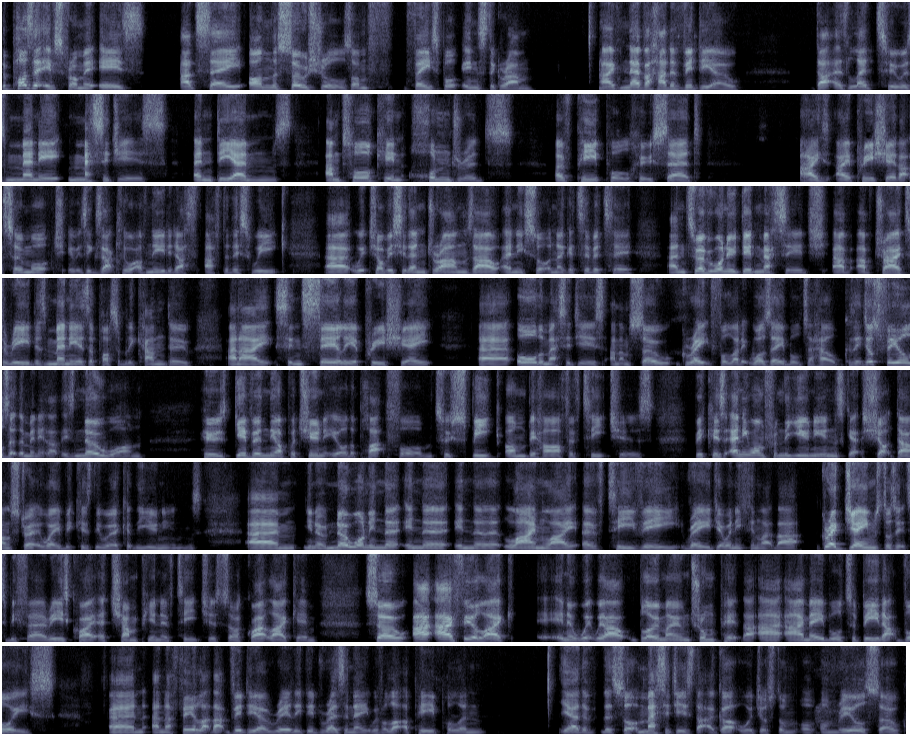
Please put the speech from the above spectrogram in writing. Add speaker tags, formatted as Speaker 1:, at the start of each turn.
Speaker 1: the positives from it is I'd say on the socials, on F- Facebook, Instagram, I've never had a video that has led to as many messages and DMs. I'm talking hundreds of people who said, I, I appreciate that so much. It was exactly what I've needed as, after this week, uh, which obviously then drowns out any sort of negativity. And to everyone who did message, I've, I've tried to read as many as I possibly can do. And I sincerely appreciate uh, all the messages. And I'm so grateful that it was able to help because it just feels at the minute that there's no one who's given the opportunity or the platform to speak on behalf of teachers because anyone from the unions gets shot down straight away because they work at the unions um you know no one in the in the in the limelight of tv radio anything like that. Greg james does it to be fair. He's quite a champion of teachers so i quite like him. So i i feel like in a without blowing my own trumpet that i i'm able to be that voice. And and i feel like that video really did resonate with a lot of people. And yeah the, the sort of messages that i got were just un, un, unreal. So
